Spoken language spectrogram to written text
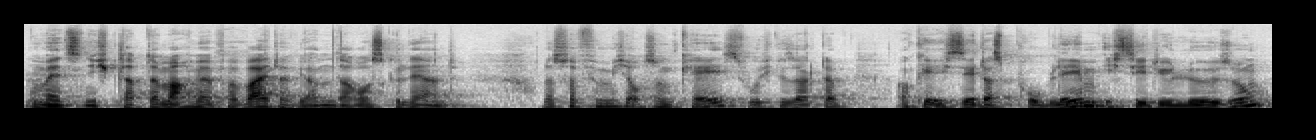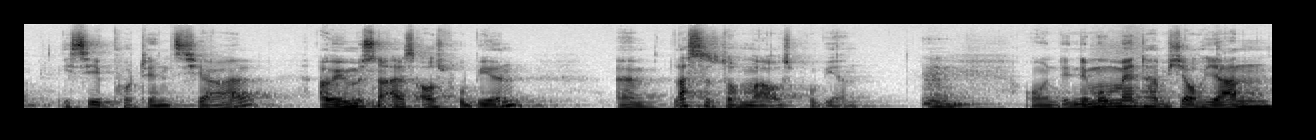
Und wenn es nicht klappt, dann machen wir einfach weiter. Wir haben daraus gelernt. Und das war für mich auch so ein Case, wo ich gesagt habe, okay, ich sehe das Problem, ich sehe die Lösung, ich sehe Potenzial, aber wir müssen alles ausprobieren. Ähm, lass es doch mal ausprobieren. Und in dem Moment habe ich auch Jan,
